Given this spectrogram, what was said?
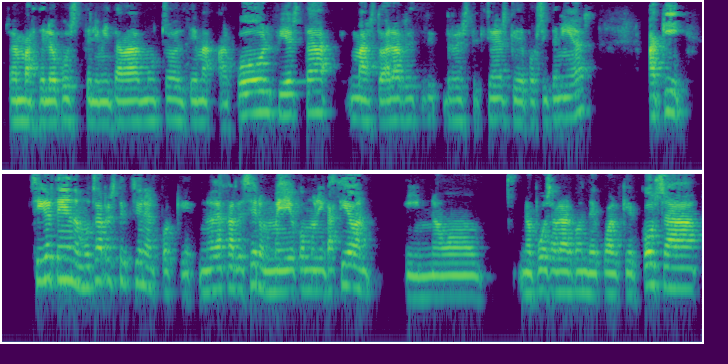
O sea, en Barceló pues te limitaba mucho el tema alcohol, fiesta, más todas las restri- restricciones que de por sí tenías. Aquí sigues teniendo muchas restricciones porque no dejas de ser un medio de comunicación y no, no puedes hablar con de cualquier cosa,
